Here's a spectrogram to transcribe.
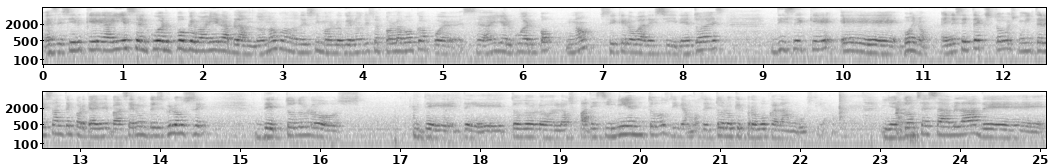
Es decir, que ahí es el cuerpo que va a ir hablando, ¿no? Cuando decimos lo que no dice por la boca, pues ahí el cuerpo, ¿no? Sí que lo va a decir. Entonces, dice que, eh, bueno, en ese texto es muy interesante porque va a ser un desglose de todos los de, todos lo- los padecimientos, digamos, de todo lo que provoca la angustia. Y entonces habla de,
